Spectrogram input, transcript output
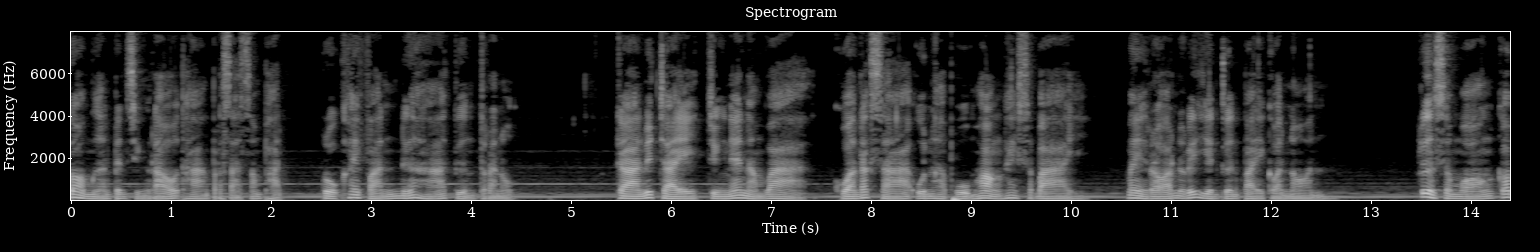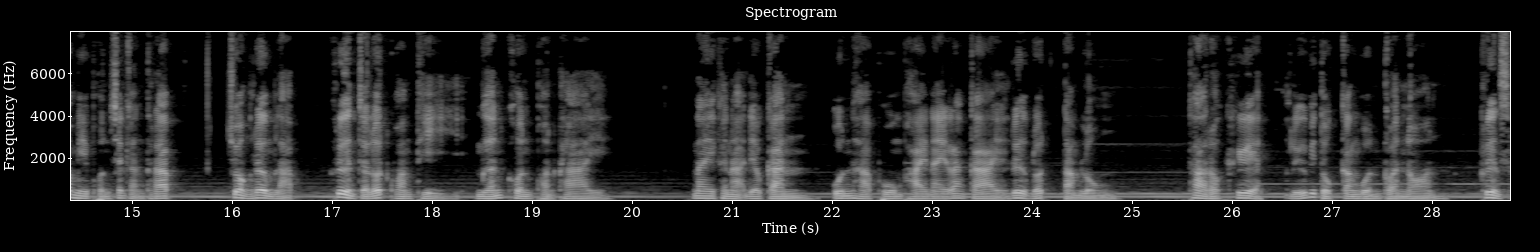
ก็เหมือนเป็นสิ่งเร้าทางประสาทสัมผัสปลุกให้ฝันเนื้อหาตื่นตระหนก การวิจัยจึงแนะนำว่าควรรักษาอุณหภูมิห้องให้สบาย ไม่ร้อนหรือเย็นเกินไปก่อนนอน คลื่นสมองก็มีผลเช่นกันครับ ช่วงเริ่มหลับคลื่นจะลดความถี่เหมือนคนผ่อนคลาย ในขณะเดียวกัน อุณหภูมิภายในร่างกายเริ่มลดต่ำลง ถ้าเราเครียดหรือวิตกกังวลก่อนนอน คลื่นส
